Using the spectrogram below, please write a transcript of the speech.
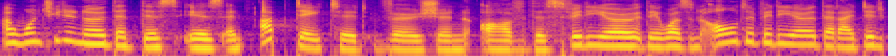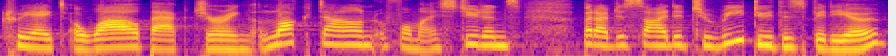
I want you to know that this is an updated version of this video. There was an older video that I did create a while back during lockdown for my students, but I've decided to redo this video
